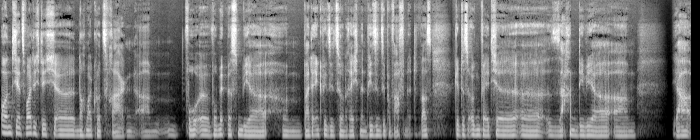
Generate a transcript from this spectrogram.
Und jetzt wollte ich dich äh, noch mal kurz fragen, ähm, wo, äh, womit müssen wir ähm, bei der Inquisition rechnen? Wie sind sie bewaffnet? Was gibt es irgendwelche äh, Sachen, die wir ähm, ja,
